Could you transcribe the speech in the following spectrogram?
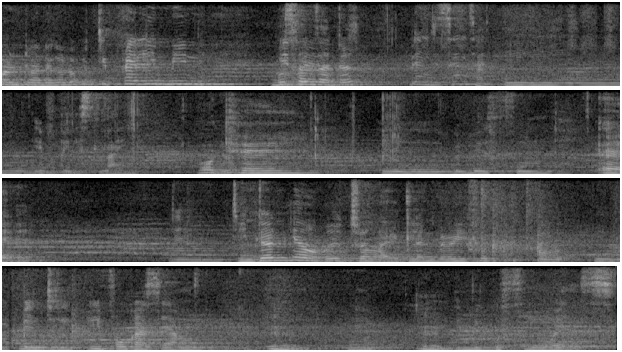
bantwana kaloku ithi iphela imini busenza nto bendisenza i-baseline okay eh, bebefunda um yintoni ke ngoku ijongayo kule nto bendiyifocus yam ngoku mm. hmm? mm. ibikwi-fluence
